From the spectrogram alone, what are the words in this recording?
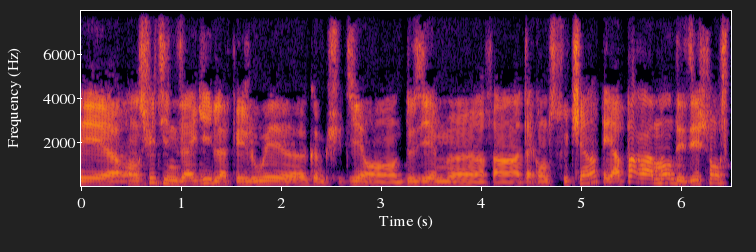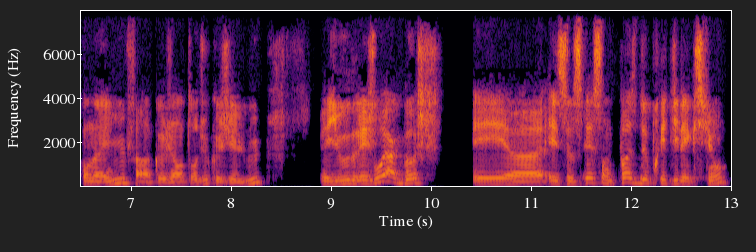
Et euh, ensuite, Inzaghi, il l'a fait jouer, euh, comme tu dis, en deuxième, euh, enfin, attaquant de soutien. Et apparemment, des échanges qu'on a eus, enfin, que j'ai entendu, que j'ai lu, il voudrait jouer à gauche. Et, et ce serait son poste de prédilection.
